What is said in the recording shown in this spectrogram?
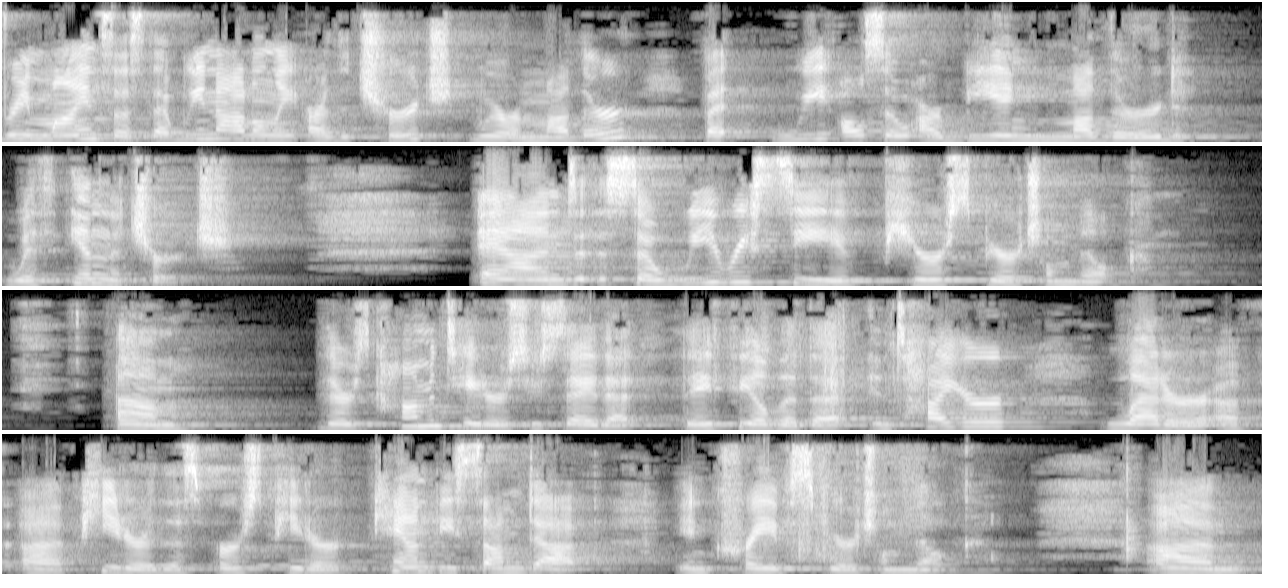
reminds us that we not only are the church, we're a mother, but we also are being mothered within the church. And so we receive pure spiritual milk. Um, there's commentators who say that they feel that the entire letter of uh, Peter, this first Peter, can be summed up in crave spiritual milk. Um,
